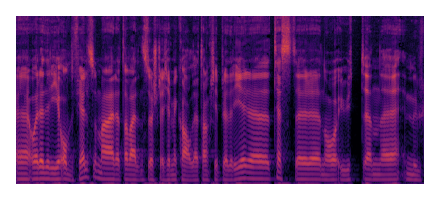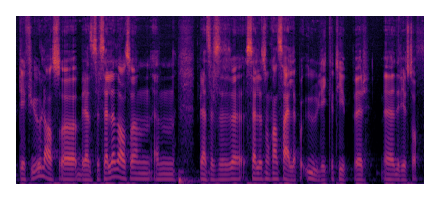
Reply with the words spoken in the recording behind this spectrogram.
Eh, og rederiet Oddfjell, som er et av verdens største kjemikalietankskiprederier, eh, tester nå ut en eh, multifuel, altså brenselcelle. Altså en, en brenselcelle som kan seile på ulike typer drivstoff.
